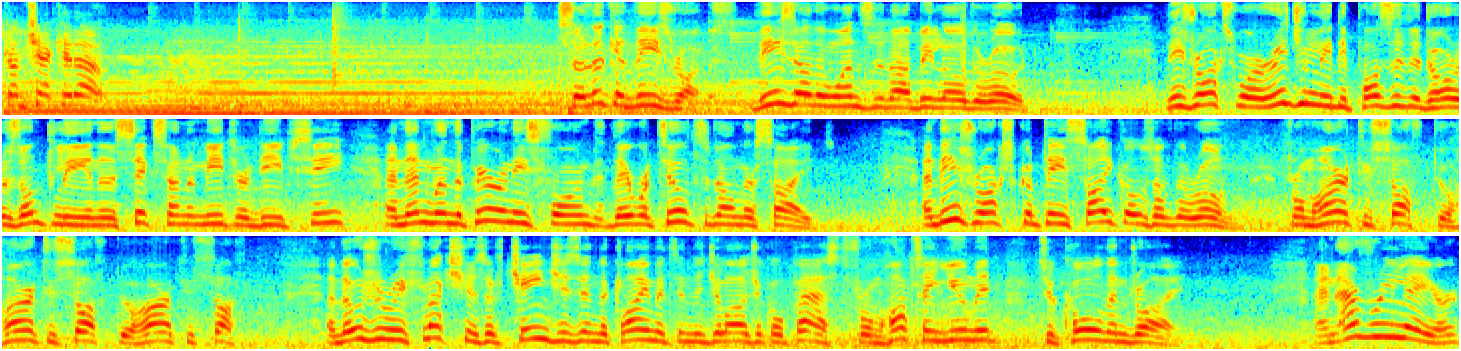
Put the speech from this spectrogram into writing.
Come check it out. So look at these rocks. These are the ones that are below the road. These rocks were originally deposited horizontally in a 600 meter deep sea, and then when the Pyrenees formed, they were tilted on their side. And these rocks contain cycles of their own, from hard to soft, to hard to soft, to hard to soft. And those are reflections of changes in the climate in the geological past, from hot and humid to cold and dry. And every layer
